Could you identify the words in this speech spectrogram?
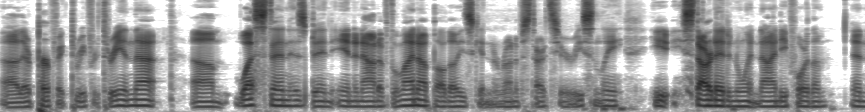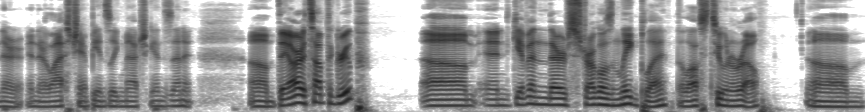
Uh, they're perfect three for three in that. Um, Weston has been in and out of the lineup, although he's getting a run of starts here recently. He, he started and went 90 for them in their in their last Champions League match against Zenit. Um, they are atop the group, um, and given their struggles in league play, they lost two in a row. Um,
